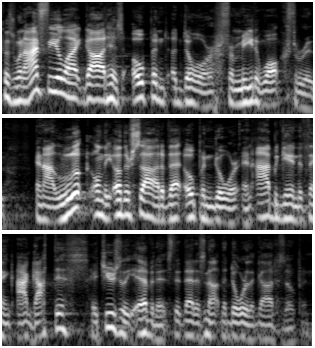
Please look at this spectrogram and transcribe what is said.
Because when I feel like God has opened a door for me to walk through, and I look on the other side of that open door and I begin to think, I got this, it's usually evidence that that is not the door that God has opened.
